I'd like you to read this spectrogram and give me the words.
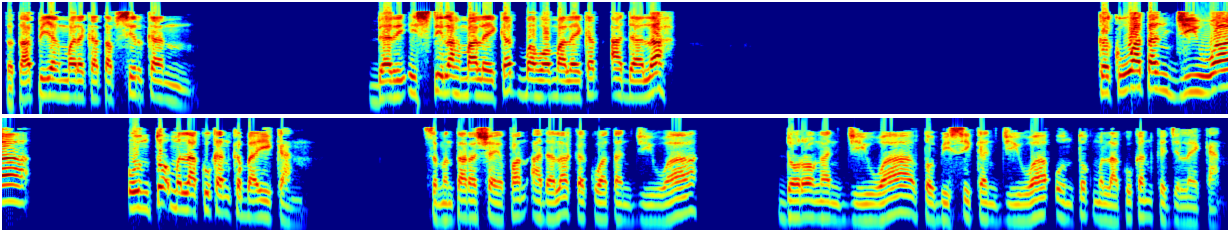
Tetapi yang mereka tafsirkan dari istilah malaikat bahwa malaikat adalah kekuatan jiwa untuk melakukan kebaikan. Sementara syaitan adalah kekuatan jiwa, dorongan jiwa atau bisikan jiwa untuk melakukan kejelekan.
